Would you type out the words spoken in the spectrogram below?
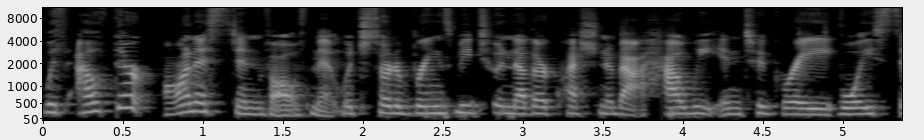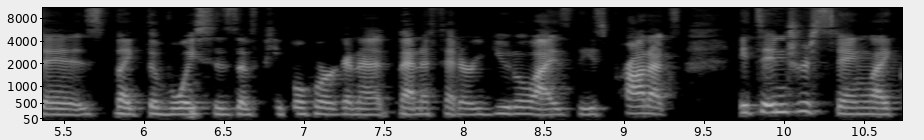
without their honest involvement which sort of brings me mm-hmm. to another question about how we integrate voices, like the voices of people who are going to benefit or utilize these products. It's interesting, like,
